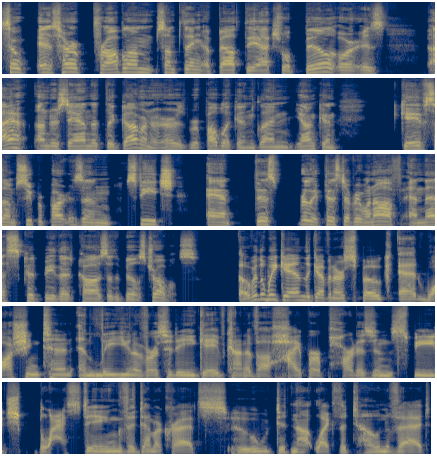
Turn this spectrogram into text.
So is her problem something about the actual bill, or is I understand that the governor, Republican Glenn Youngkin, gave some super partisan speech, and this really pissed everyone off, and this could be the cause of the bill's troubles. Over the weekend, the governor spoke at Washington and Lee University, gave kind of a hyper partisan speech, blasting the Democrats who did not like the tone of that.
